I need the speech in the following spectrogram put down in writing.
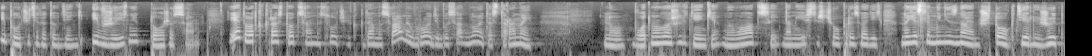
и получить от этого деньги. И в жизни то же самое. И это вот как раз тот самый случай, когда мы с вами вроде бы с одной-то стороны ну, вот мы вложили деньги, мы молодцы, нам есть из чего производить. Но если мы не знаем, что, где лежит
